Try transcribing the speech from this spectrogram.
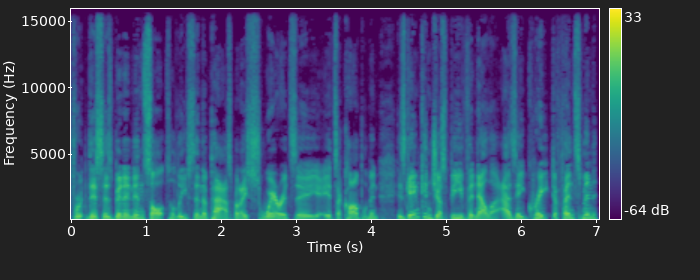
for, this has been an insult to Leafs in the past, but I swear it's a, it's a compliment. His game can just be vanilla. As a great defenseman,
